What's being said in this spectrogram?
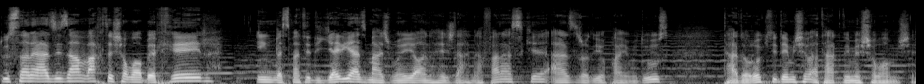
دوستان عزیزم وقت شما بخیر. این قسمت دیگری از مجموعه آن هجده نفر است که از رادیو پیام دوست تدارک دیده میشه و تقدیم شما میشه.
